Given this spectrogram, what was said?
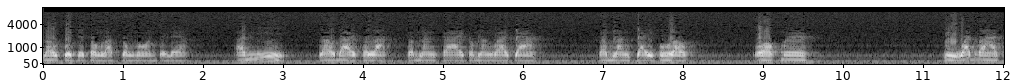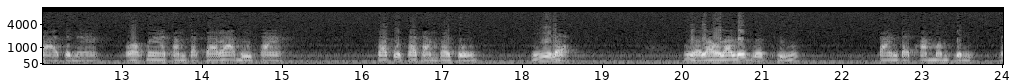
เราก็จะต้องหลับต้องนอนไปแล้ว อันนี้เราได้สละกำลังกายกำลังวาจากำลังใจของเรา ออกมาสู่วัดวาศาสนา ออกมาทำสักการะบูชา พระพุทธธรรมพระสงฆ์นี่แหละ เมื่อเราละเลิกนึกถึง การกระทำบำเพ็ญใน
